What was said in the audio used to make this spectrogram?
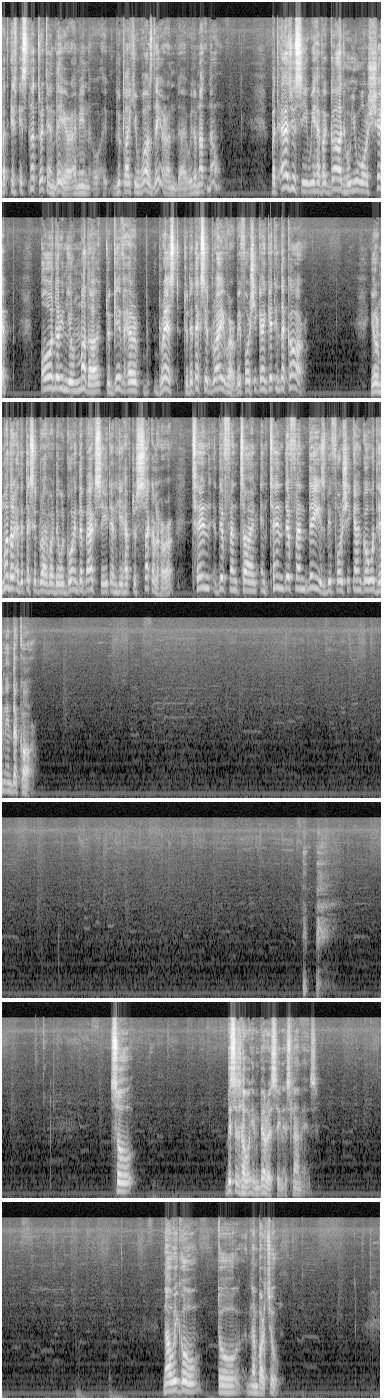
But if it's not written there, I mean, it looked like he was there, and uh, we do not know. But as you see, we have a God who you worship, ordering your mother to give her breast to the taxi driver before she can get in the car. Your mother and the taxi driver, they will go in the back seat and he have to suckle her 10 different time in 10 different days before she can go with him in the car. So this is how embarrassing Islam is. Now we go to number two.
